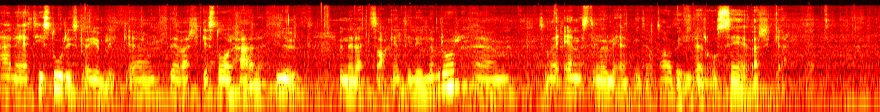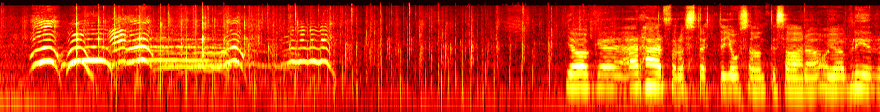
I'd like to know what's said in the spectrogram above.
Her er et historisk øyeblikk. Eh, det verket står her nå under rettssaken til lillebror. Eh, så det er eneste muligheten til å ta bilder og se verket. Jeg er her for å støtte Josan til Sara, og jeg blir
